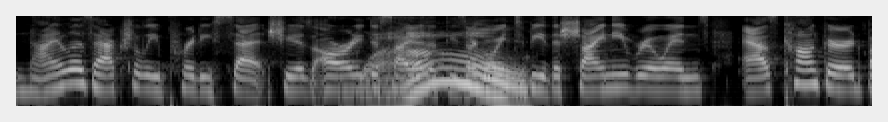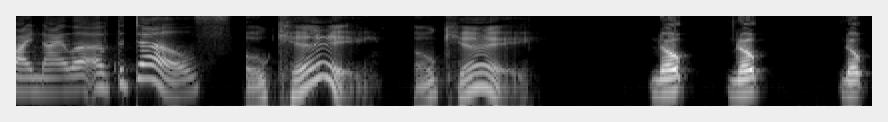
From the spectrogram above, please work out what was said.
Nyla's actually pretty set. She has already decided that these are going to be the shiny ruins as conquered by Nyla of the Dells. Okay. Okay. Nope, nope, nope.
